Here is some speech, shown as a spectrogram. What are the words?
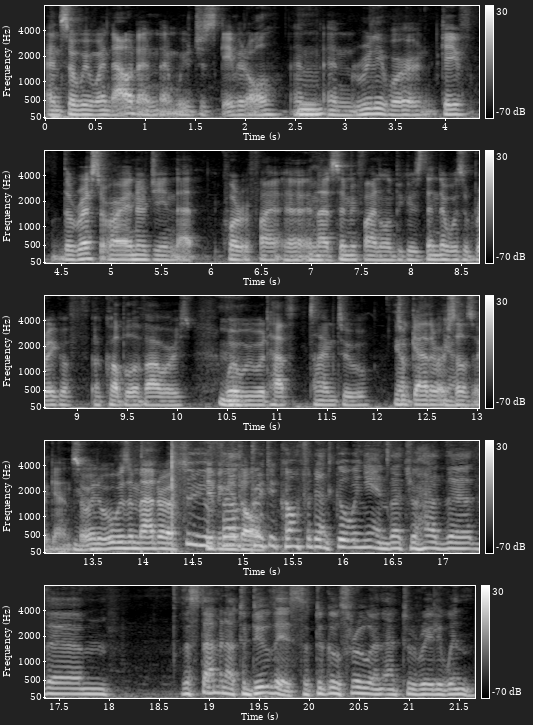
And so we went out and, and we just gave it all and, Mm. and really were gave the rest of our energy in that quarter uh, in Yeah. that semifinal because then there was a break of a couple of hours where Mm. we would have time to to Yeah, gather yeah, ourselves again. So yeah. it, it was a matter of So you giving it felt all. pretty confident going in that you had the the um, the stamina to do this, to go through and, and to really win.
